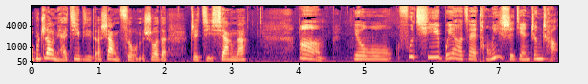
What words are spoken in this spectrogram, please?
我不知道你还记不记得上次我们说的这几项呢？嗯，有夫妻不要在同一时间争吵，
